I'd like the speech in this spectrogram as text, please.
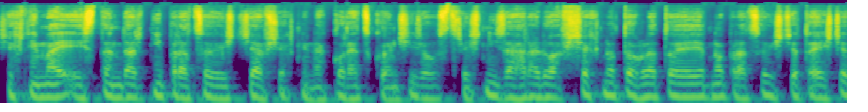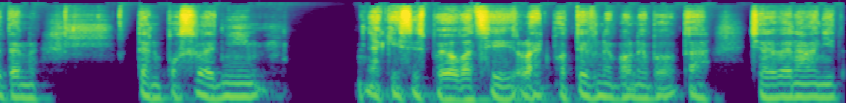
Všechny mají i standardní pracoviště a všechny nakonec skončí do střešní zahradu a všechno tohle to je jedno pracoviště, to je ještě ten, ten poslední jakýsi spojovací leitmotiv nebo, nebo ta červená nit,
